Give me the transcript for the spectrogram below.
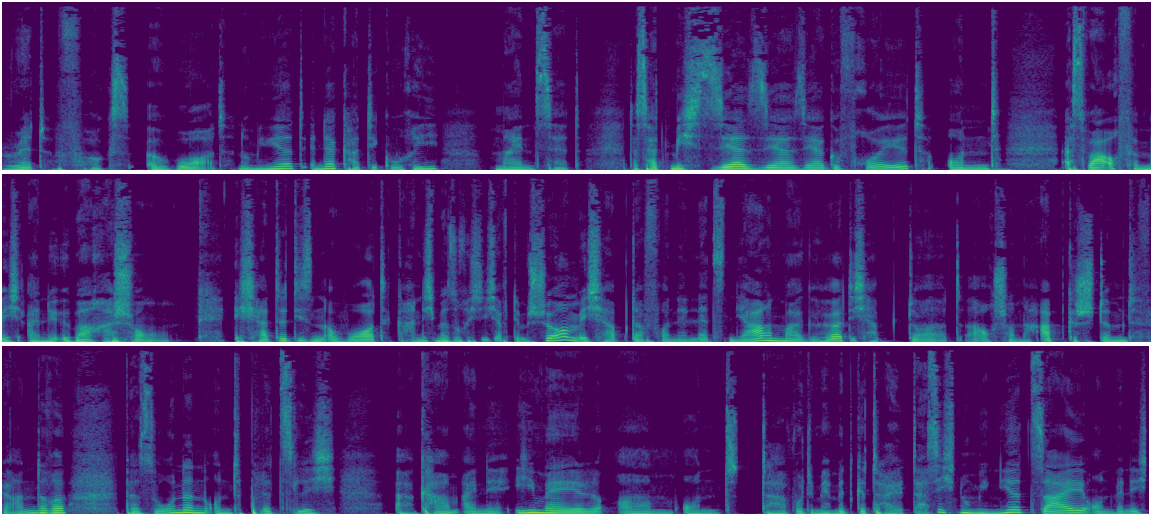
Red Fox Award. Nominiert in der Kategorie Mindset. Das hat mich sehr, sehr, sehr gefreut und es war auch für mich eine Überraschung. Ich hatte diesen Award gar nicht mehr so richtig auf dem Schirm. Ich habe davon in den letzten Jahren mal gehört. Ich habe dort auch schon mal abgestimmt für andere Personen und plötzlich äh, kam eine E-Mail ähm, und da wurde mir mitgeteilt, dass ich nominiert sei und wenn ich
